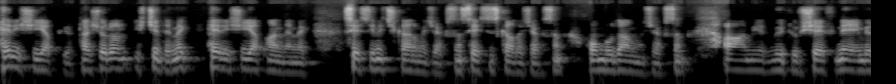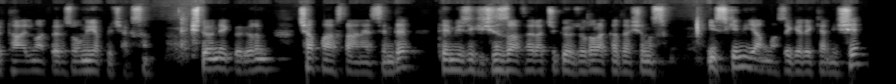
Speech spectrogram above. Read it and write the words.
Her işi yapıyor. Taşeron işçi demek her işi yapan demek. Sesini çıkarmayacaksın, sessiz kalacaksın, homurdanmayacaksın. Amir, müdür, şef ne emir talimat verirse onu yapacaksın. İşte örnek veriyorum Çap Hastanesi'nde temizlik işçi Zafer Açıkgöz olan arkadaşımız iskini yapması gereken işi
